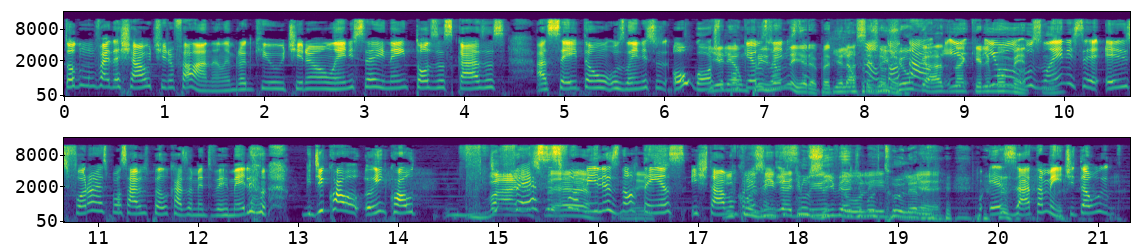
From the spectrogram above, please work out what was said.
todo mundo vai deixar o Tyrion falar, né? Lembrando que o Tyrion é um Lannister e nem todas as casas aceitam os Lannisters, ou E gostam, ele é um porque os Lannister prisioneiro, pra E ele é um prisioneiro. julgado E- naquele e momento. os né? Lannister, eles foram responsáveis pelo casamento vermelho, de qual, em qual Várias- diversas é, famílias nortenhas estavam Inclusive presentes. Edmure Inclusive Edmure Tully, Tully ali. é. Exatamente. Então,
